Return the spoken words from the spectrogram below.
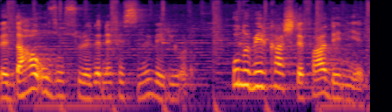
ve daha uzun sürede nefesimi veriyorum. Bunu birkaç defa deneyelim.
